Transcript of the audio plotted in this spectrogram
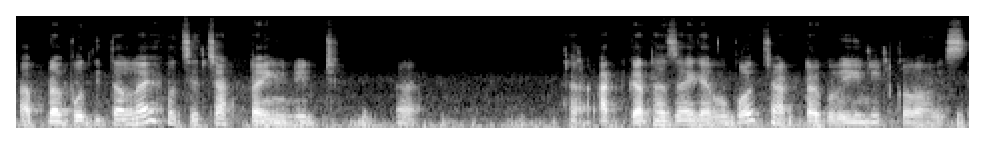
আপনার প্রতিতলায় হচ্ছে চারটা ইউনিট। হ্যাঁ। আট কাঠা জায়গার উপর চারটা করে ইউনিট করা হয়েছে।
